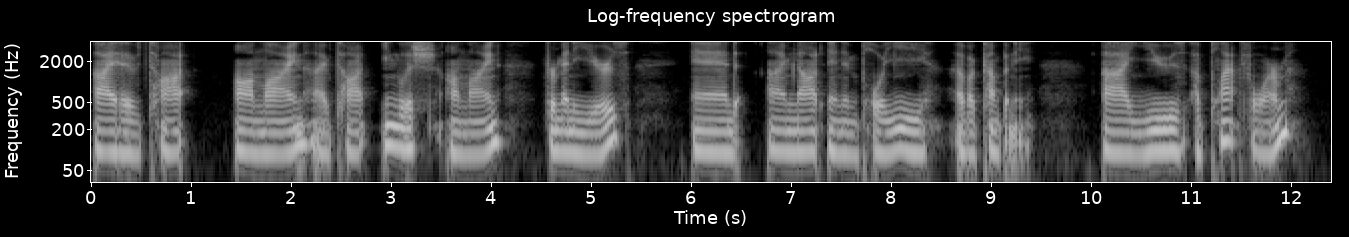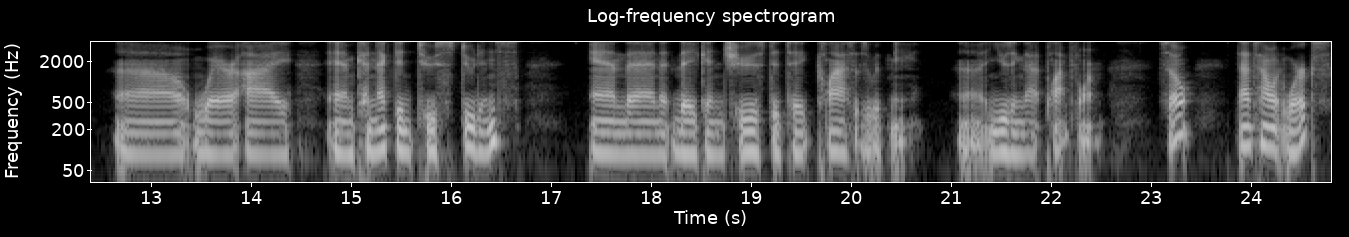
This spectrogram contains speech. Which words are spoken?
I have taught online, I've taught English online for many years, and I'm not an employee of a company. I use a platform uh, where I am connected to students and then they can choose to take classes with me uh, using that platform. So that's how it works.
